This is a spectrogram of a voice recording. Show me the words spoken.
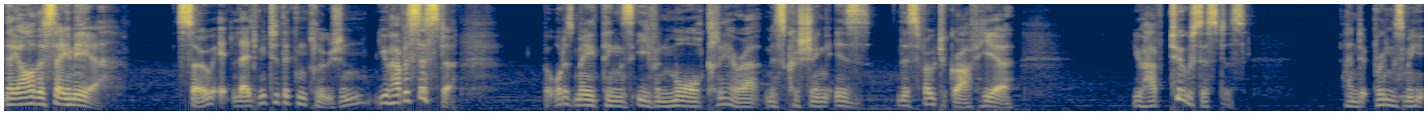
they are the same ear. So it led me to the conclusion you have a sister. But what has made things even more clearer, Miss Cushing, is this photograph here. You have two sisters. And it brings me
